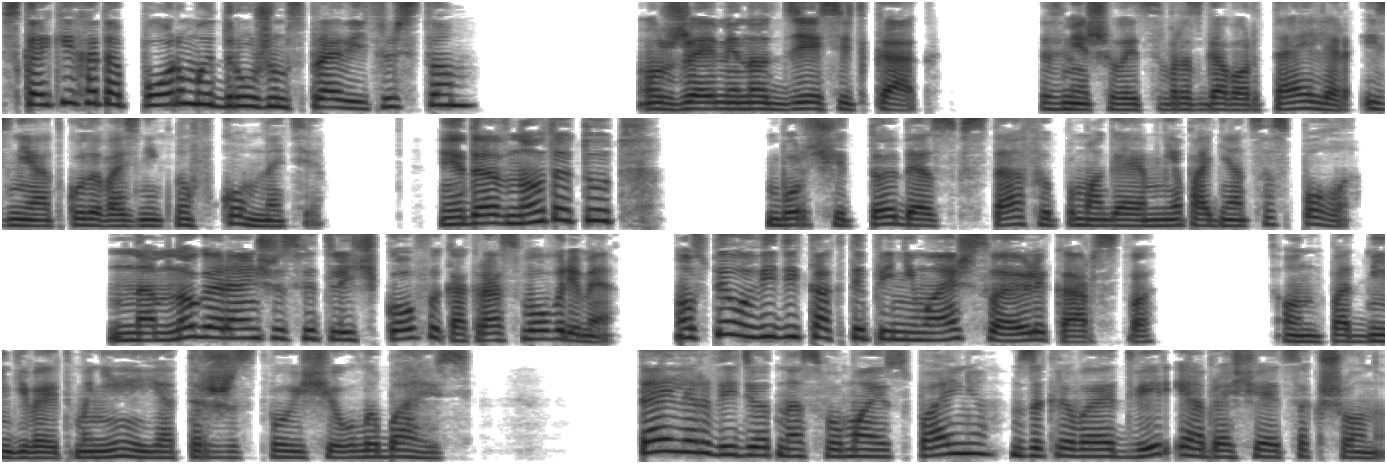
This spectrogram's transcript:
С каких это пор мы дружим с правительством?» «Уже минут десять как», — вмешивается в разговор Тайлер, из ниоткуда возникнув в комнате. «И давно ты тут?» — бурчит Тобиас, встав и помогая мне подняться с пола. «Намного раньше светлячков и как раз вовремя. Успел увидеть, как ты принимаешь свое лекарство». Он подмигивает мне, и я торжествующе улыбаюсь. Тайлер ведет нас в мою спальню, закрывает дверь и обращается к Шону.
